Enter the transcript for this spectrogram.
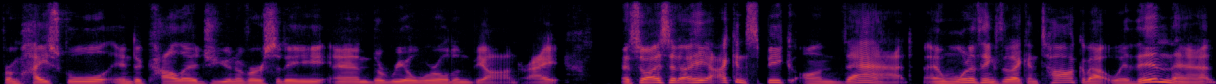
from high school into college, university, and the real world and beyond, right? And so I said, hey, I can speak on that. And one of the things that I can talk about within that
